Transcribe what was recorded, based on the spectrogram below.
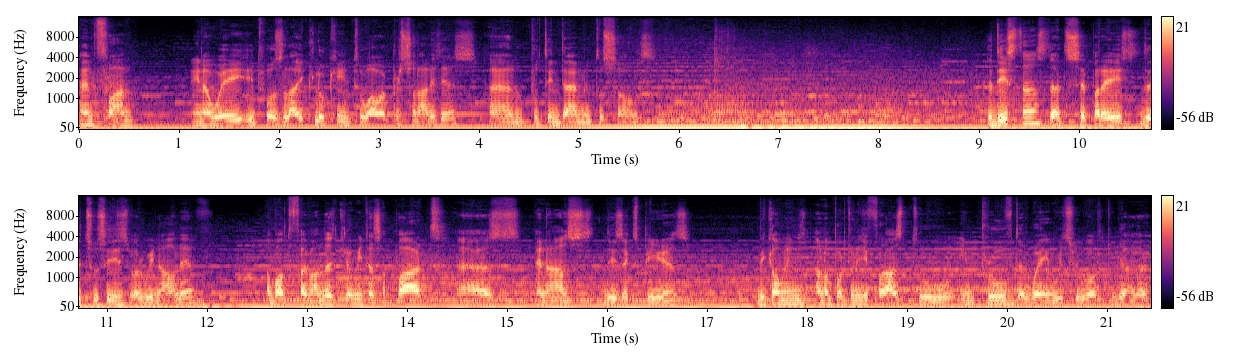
And fun. In a way, it was like looking to our personalities and putting them into songs. The distance that separates the two cities where we now live, about 500 kilometers apart, has enhanced this experience, becoming an opportunity for us to improve the way in which we work together.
